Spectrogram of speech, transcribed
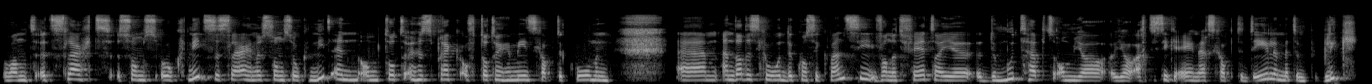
Want het slaagt soms ook niet. Ze slagen er soms ook niet in om tot een gesprek of tot een gemeenschap te komen. Um, en dat is gewoon de consequentie van het feit dat je de moed hebt om jou, jouw artistieke eigenaarschap te delen met een publiek.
